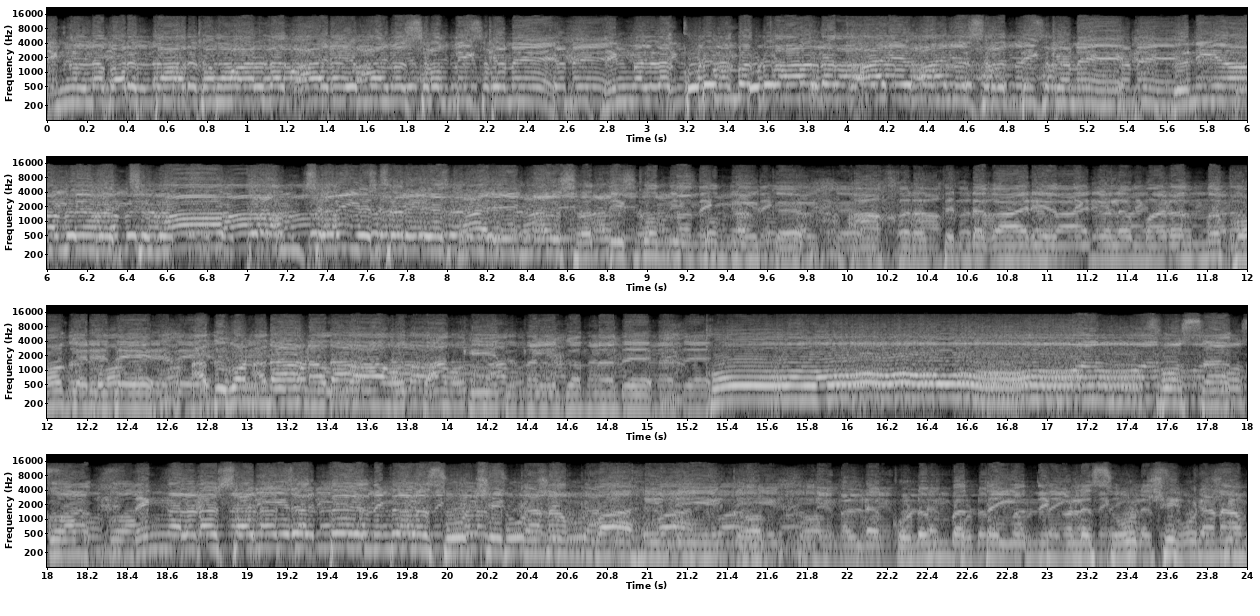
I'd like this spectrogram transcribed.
നിങ്ങളുടെ ഭർത്താക്കന്മാരുടെ കാര്യം ഒന്ന് ശ്രദ്ധിക്കണേ. നിങ്ങളുടെ കുടുംബക്കാരുടെ കാര്യം ഒന്ന് ശ്രദ്ധിക്കണേ ദുനിയാവിൽ വെച്ച് മാത്രം ചെറിയ ചെറിയ കാര്യങ്ങൾ ശ്രദ്ധിക്കുന്ന നിങ്ങൾക്ക് ആഹ്റത്തിന്റെ കാര്യം നിങ്ങൾ മറന്നു പോകരുതേ അതുകൊണ്ടാണ് അള്ളാഹു താക്കീത് നൽകുന്നത്. നിങ്ങളുടെ ശരീരത്തെ നിങ്ങൾ സൂക്ഷിക്കണം വാഹിനിക്കും നിങ്ങളുടെ കുടുംബത്തെയും നിങ്ങൾ സൂക്ഷിക്കണം.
